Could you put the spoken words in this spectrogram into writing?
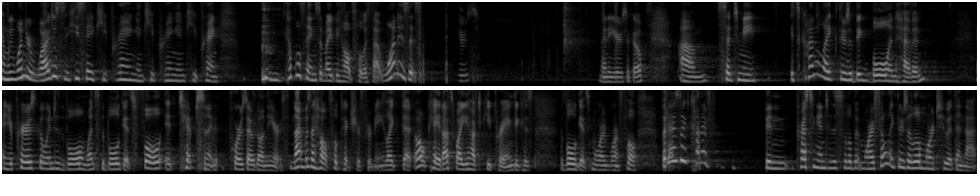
And we wonder, why does he say keep praying and keep praying and keep praying? a couple things that might be helpful with that. One is that years, many years ago, um, said to me, it's kind of like there's a big bowl in heaven, and your prayers go into the bowl, and once the bowl gets full, it tips and it pours out on the earth. And that was a helpful picture for me, like that, okay, that's why you have to keep praying, because the bowl gets more and more full. But as I kind of been pressing into this a little bit more, I felt like there's a little more to it than that.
